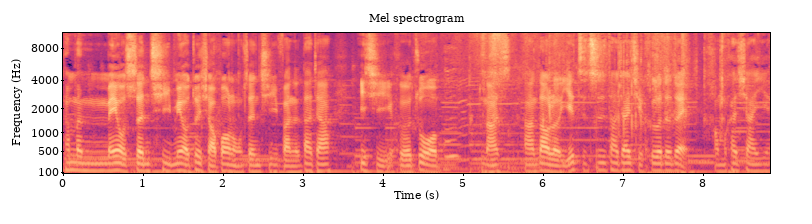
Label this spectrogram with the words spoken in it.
他们没有生气，没有对小暴龙生气，反正大家一起合作，拿拿到了椰子汁，大家一起喝，对不对？好，我们看下一页，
